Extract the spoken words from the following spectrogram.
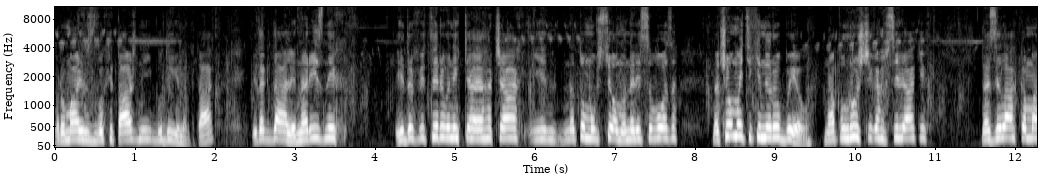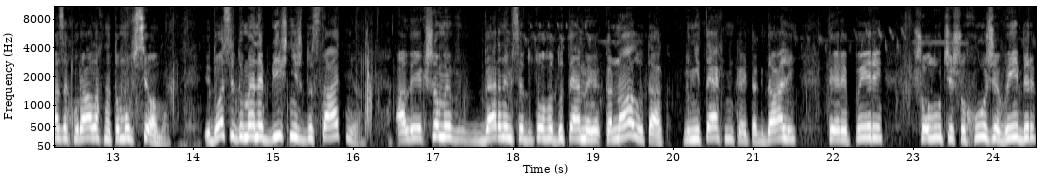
нормально з двохетажний будинок, так? І так далі. На різних гідрофіцированих тягачах і на тому всьому, на лісовозах. На чому я тільки не робив. На погрузчиках всіляких, на зілах, камазах, уралах, на тому всьому. І досвіду у мене більш ніж достатньо. Але якщо ми вернемося до того до теми каналу, так, міні-техніка і так далі, тири-пири, що лучше, що хуже, вибір.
